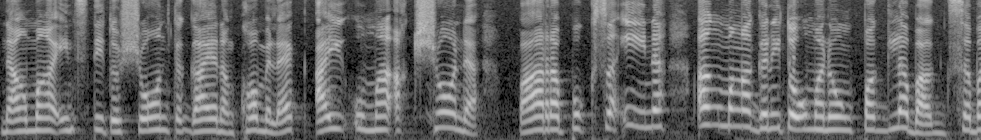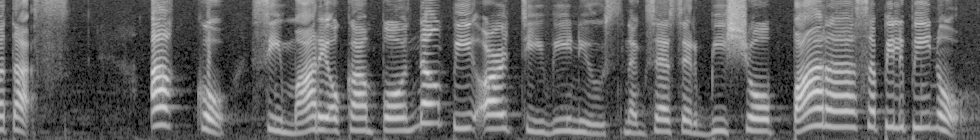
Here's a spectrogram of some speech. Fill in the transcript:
na ang mga institusyon kagaya ng COMELEC ay umaaksyon para puksain ang mga ganito umanong paglabag sa batas. Ako, si Mari Ocampo ng PRTV News, nagseserbisyo para sa Pilipino.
